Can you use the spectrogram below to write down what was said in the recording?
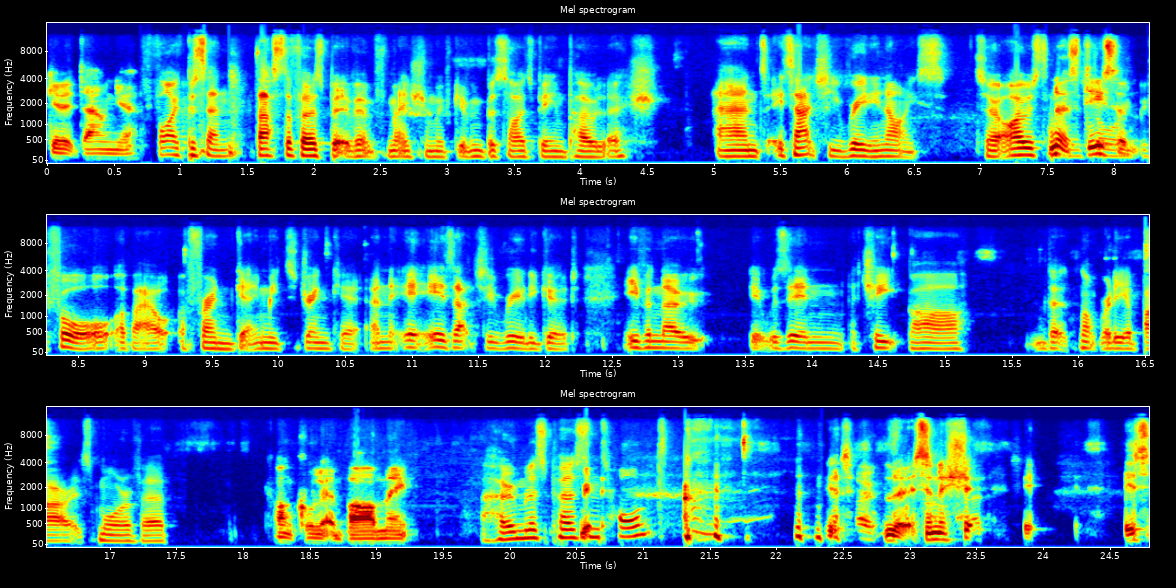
Get it down, yeah. Five percent. That's the first bit of information we've given, besides being Polish, and it's actually really nice. So I was telling No, it's decent. before about a friend getting me to drink it, and it is actually really good. Even though it was in a cheap bar, that's not really a bar; it's more of a, Can't call it a bar, mate. a homeless person's haunt. It's, look, it's in a shit. It, it's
